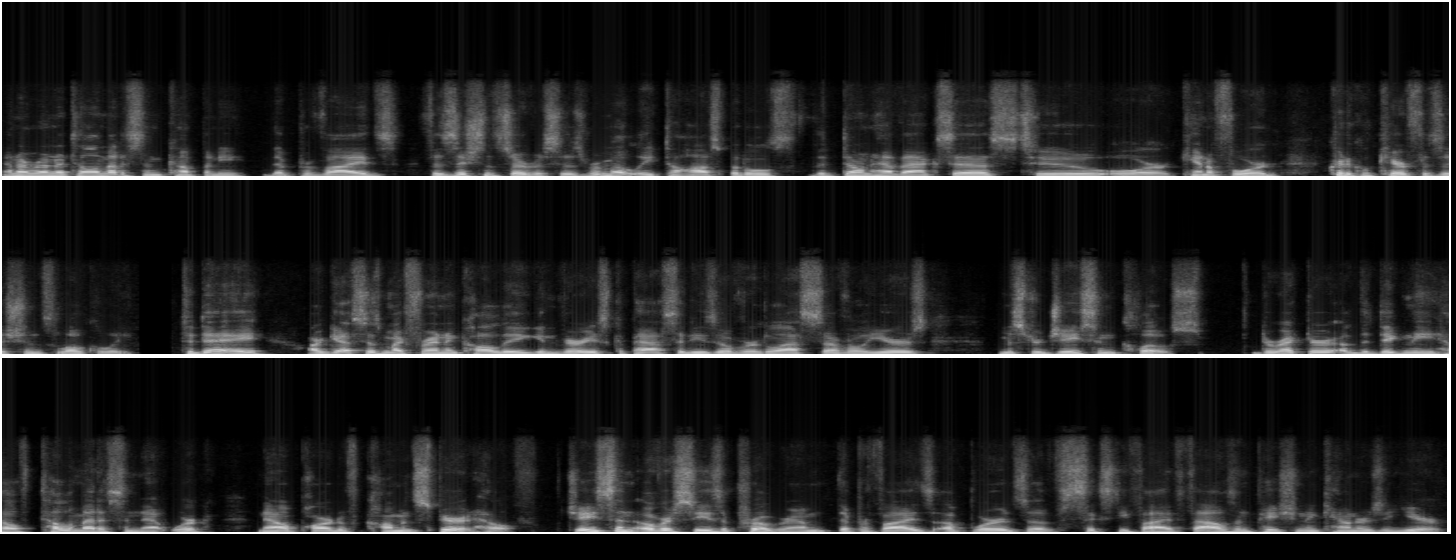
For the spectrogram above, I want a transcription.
and I run a telemedicine company that provides physician services remotely to hospitals that don't have access to or can't afford critical care physicians locally. Today, our guest is my friend and colleague in various capacities over the last several years, Mr. Jason Close director of the Dignity Health Telemedicine Network, now part of Common Spirit Health. Jason oversees a program that provides upwards of 65,000 patient encounters a year.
